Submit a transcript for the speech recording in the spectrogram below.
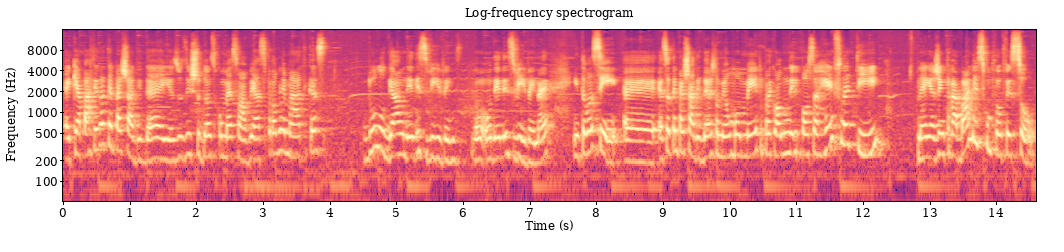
é que a partir da tempestade de ideias, os estudantes começam a ver as problemáticas do lugar onde eles vivem, onde eles vivem, né? Então, assim, é, essa tempestade de ideias também é um momento para que o aluno ele possa refletir, né? E a gente trabalha isso com o professor,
